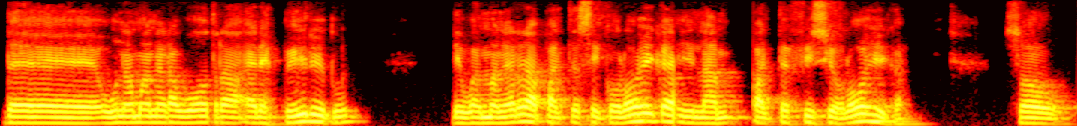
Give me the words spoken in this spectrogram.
de una manera u otra el espíritu, de igual manera la parte psicológica y la parte fisiológica. So,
